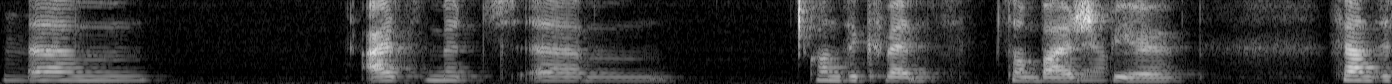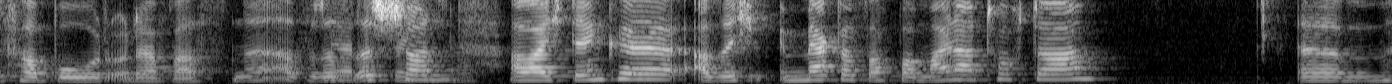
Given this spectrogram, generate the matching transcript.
Mhm. Ähm, als mit ähm, Konsequenz, zum Beispiel ja. Fernsehverbot oder was. Ne? Also das, ja, das ist schon, ich aber ich denke, also ich merke das auch bei meiner Tochter. Ähm,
